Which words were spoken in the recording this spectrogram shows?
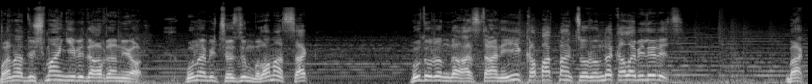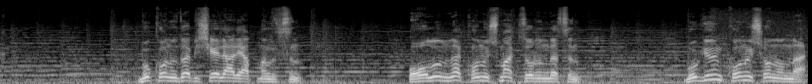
Bana düşman gibi davranıyor. Buna bir çözüm bulamazsak bu durumda hastaneyi kapatmak zorunda kalabiliriz. Bak, bu konuda bir şeyler yapmalısın. Oğlunla konuşmak zorundasın. Bugün konuş onunla.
